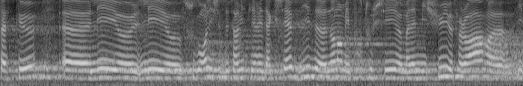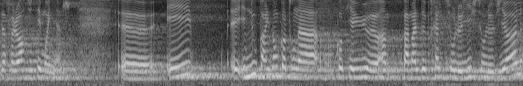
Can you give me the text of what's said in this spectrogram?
parce que euh, euh, euh, souvent les chefs de service, les rédac chefs disent non, non, mais pour toucher Madame Michu, il va falloir, il va falloir du témoignage. Et, et, nous, par exemple, quand, on a, quand il y a eu pas mal de presse sur le livre, sur le viol,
